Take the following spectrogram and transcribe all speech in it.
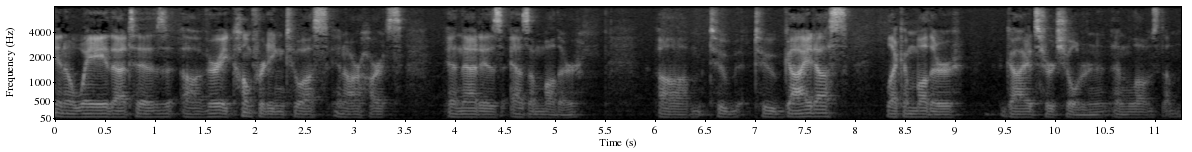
in a way that is uh, very comforting to us in our hearts, and that is as a mother, um, to, to guide us like a mother guides her children and loves them.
